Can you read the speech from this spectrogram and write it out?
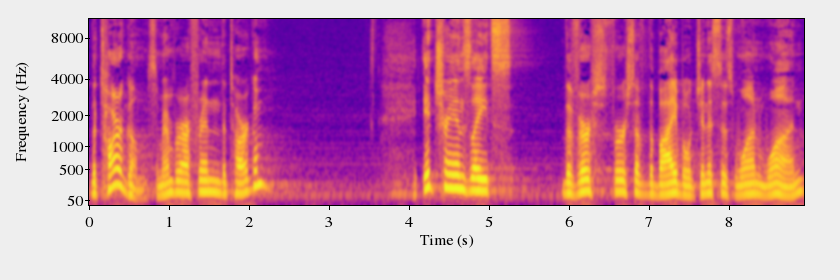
the Targums. Remember our friend the Targum? It translates the verse, verse of the Bible, Genesis 1 1,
